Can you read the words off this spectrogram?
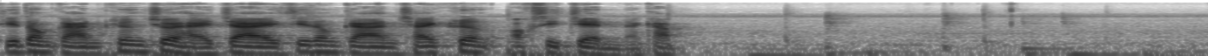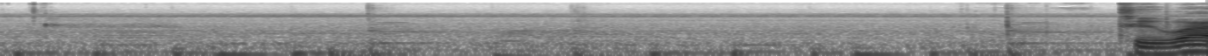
ที่ต้องการเครื่องช่วยหายใจที่ต้องการใช้เครื่องออกซิเจนนะครับ ถือว่า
